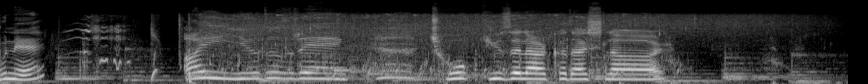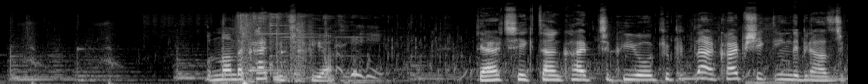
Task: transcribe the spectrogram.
Bu ne? Ay yıldız renk. Çok güzel arkadaşlar. Bundan da kalp mi çıkıyor? Gerçekten kalp çıkıyor. Köpükler kalp şeklinde birazcık.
